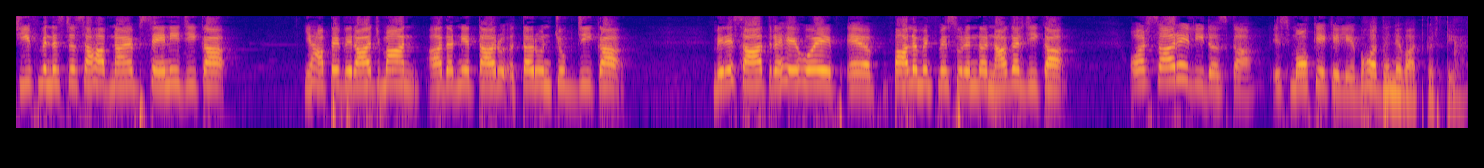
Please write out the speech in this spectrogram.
चीफ मिनिस्टर साहब नायब सैनी जी का, यहाँ पे विराजमान आदरणीय तरुण चुग जी का, मेरे साथ रहे हुए पार्लियामेंट में सुरेंद्र नागर जी का, और सारे लीडर्स का इस मौके के लिए बहुत धन्यवाद करती हूँ।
